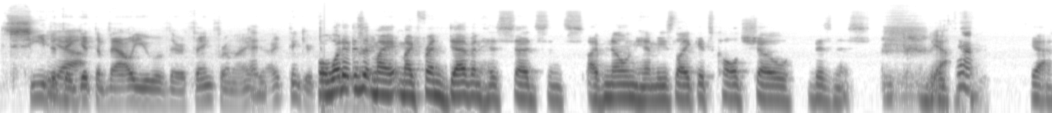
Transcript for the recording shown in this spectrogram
see that Yeah. they get the value of their thing from. I, I think you're. Well, what totally is it my my friend Devin has said since I've known him? He's like, it's called show business. Yeah. Yeah. Yeah.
